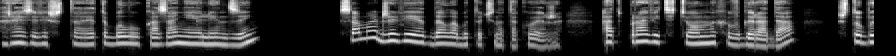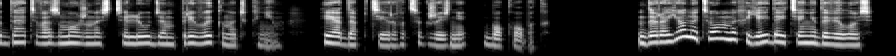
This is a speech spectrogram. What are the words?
Разве что это было указание Линдзинь? Сама Дживи отдала бы точно такое же — отправить темных в города — чтобы дать возможность людям привыкнуть к ним и адаптироваться к жизни бок о бок. До района темных ей дойти не довелось.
